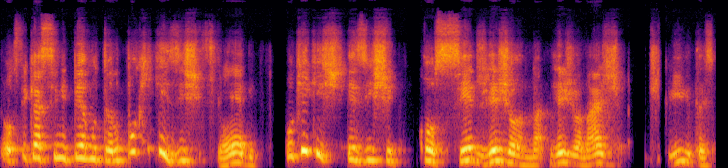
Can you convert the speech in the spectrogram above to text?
eu fico assim me perguntando por que, que existe FEB, por que, que existe conselhos regionais, regionais espíritas,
